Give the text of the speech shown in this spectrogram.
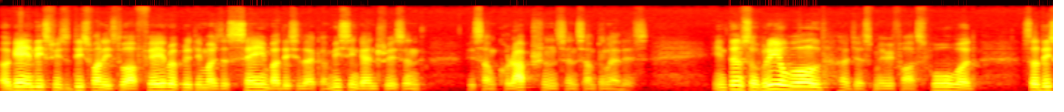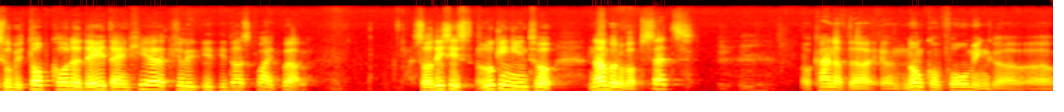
Again, this, is, this one is to our favor, pretty much the same, but this is like a missing entries and with some corruptions and something like this. In terms of real world, I just maybe fast forward. So this will be TopCoder data, and here actually it, it does quite well. So this is looking into number of upsets, or kind of the uh, non-conforming uh, uh,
